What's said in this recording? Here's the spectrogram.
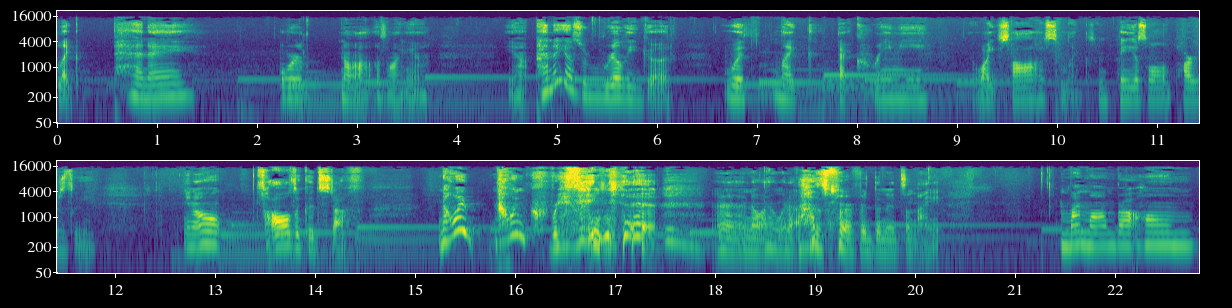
like penne, or no, not lasagna. Yeah, penne is really good with like that creamy white sauce and like some basil, parsley. You know, it's all the good stuff. Now I now I'm craving it. Uh, I know what I'm gonna ask for for dinner tonight. My mom brought home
